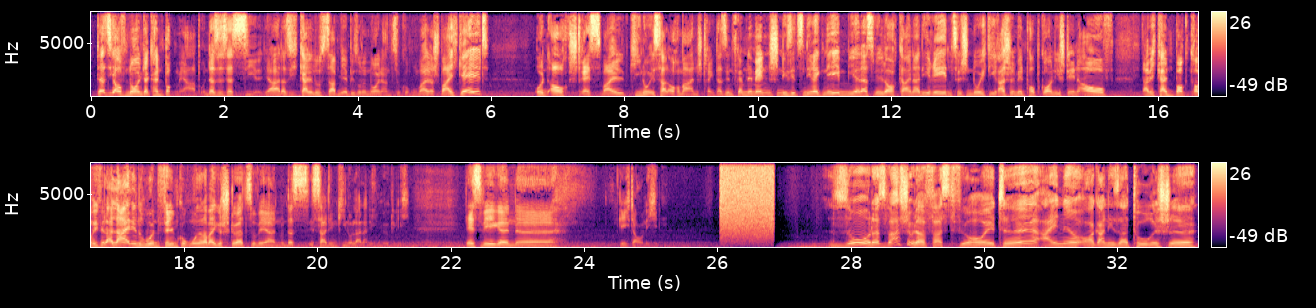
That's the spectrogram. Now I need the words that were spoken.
dass ich auf 9 gar keinen Bock mehr habe. Und das ist das Ziel, ja, dass ich keine Lust habe, mir Episode 9 anzugucken, weil da spare ich Geld und auch Stress, weil Kino ist halt auch immer anstrengend. Da sind fremde Menschen, die sitzen direkt neben mir, das will doch keiner, die reden zwischendurch, die rascheln mit Popcorn, die stehen auf. Da habe ich keinen Bock drauf. Ich will allein in Ruhe einen Film gucken, ohne dabei gestört zu werden. Und das ist halt im Kino leider nicht möglich. Deswegen äh, gehe ich da auch nicht hin. So, das war's schon wieder fast für heute. Eine organisatorische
